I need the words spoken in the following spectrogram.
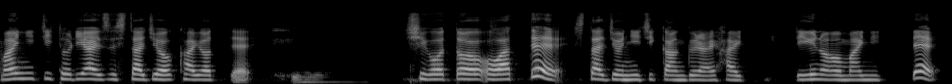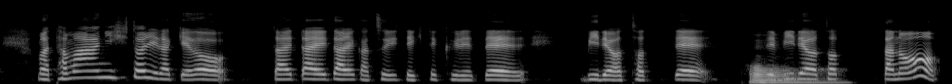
毎日とりあえずスタジオ通って仕事終わってスタジオ2時間ぐらい入っていうのを毎日でまあたまに一人だけどだいたい誰かついてきてくれてビデオ撮ってでビデオ撮ったのを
